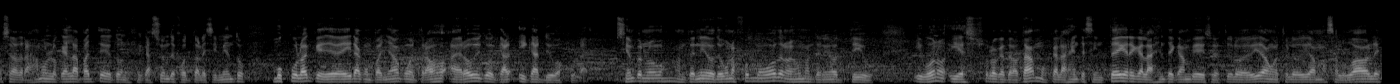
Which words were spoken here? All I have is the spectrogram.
O sea, trabajamos lo que es la parte de tonificación, de fortalecimiento muscular que debe ir acompañado con el trabajo aeróbico y cardiovascular. Siempre nos hemos mantenido de una forma u otra, nos hemos mantenido activos. Y bueno, y eso es lo que tratamos, que la gente se integre, que la gente cambie su estilo de vida, un estilo de vida más saludable,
